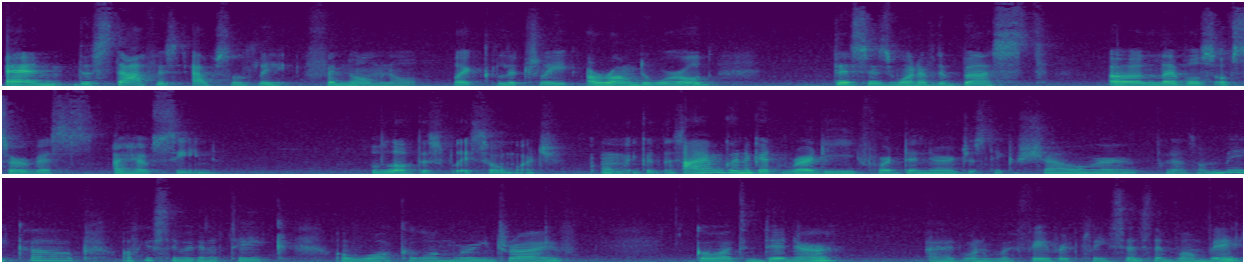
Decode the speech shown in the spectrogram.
And the staff is absolutely phenomenal. Like literally around the world, this is one of the best uh, levels of service I have seen. Love this place so much. Oh my goodness. I'm gonna get ready for dinner. Just take a shower, put on some makeup. Obviously, we're gonna take a walk along Marine Drive, go out to dinner at one of my favorite places in Bombay.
